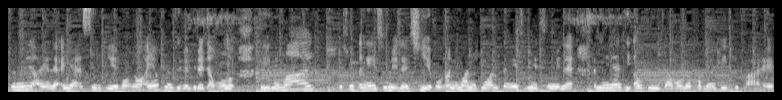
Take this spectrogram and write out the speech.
ဆွေးနွေးရရင်လည်းအရင်အဆင်ပြေပေါ့နော်အရင် flexible ဖြစ်တဲ့ကြောင့်မို့လို့ဒီညီမတချို့တငယ်ချင်းတွေလည်းရှိရပေါ့နော်ညီမနဲ့ဘွားတွေတငယ်ချင်းတွေဆိုရင်လည်းအမြဲတမ်းဒီ audio ကြောင်းကို recommend ပေးဖြစ်ပါတယ်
